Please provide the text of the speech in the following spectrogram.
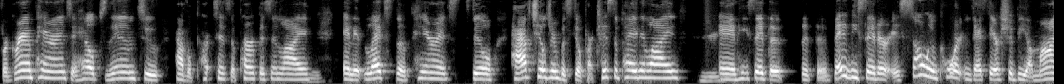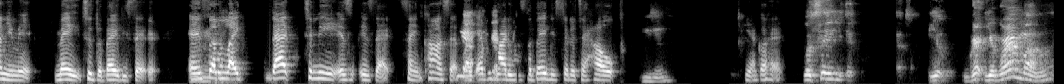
For grandparents, it helps them to have a per- sense of purpose in life. Mm-hmm. And it lets the parents still have children, but still participate in life. Mm-hmm. And he said that, that the babysitter is so important that there should be a monument made to the babysitter. And mm-hmm. so like that to me is is that same concept. Yeah, like everybody yeah. was the babysitter to help. Mm-hmm. Yeah, go ahead. Well, see, your your grandmother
